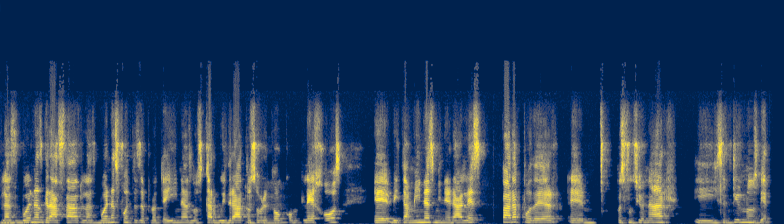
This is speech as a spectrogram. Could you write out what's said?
las buenas grasas, las buenas fuentes de proteínas, los carbohidratos, sobre todo complejos, eh, vitaminas, minerales, para poder eh, pues funcionar y sentirnos bien.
